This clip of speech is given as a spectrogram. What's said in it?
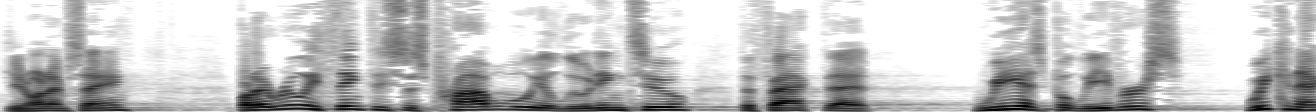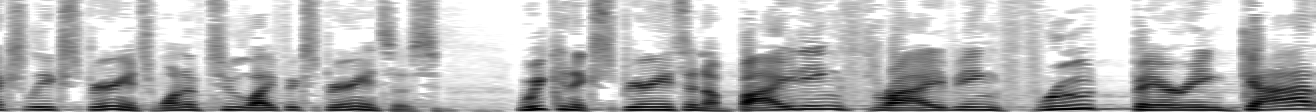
Do you know what I'm saying? But I really think this is probably alluding to the fact that we as believers, we can actually experience one of two life experiences we can experience an abiding, thriving, fruit bearing, God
